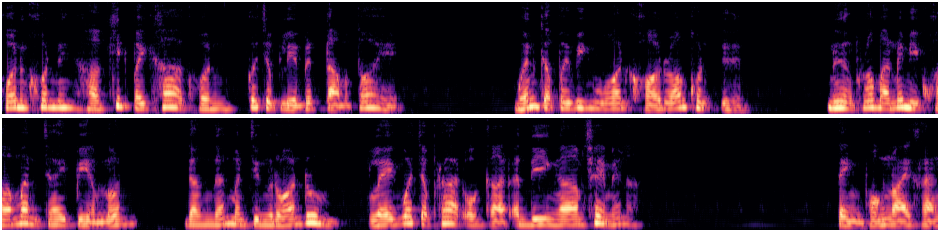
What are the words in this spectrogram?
คนคนหนึ่งหากคิดไปฆ่าคนก็จะเปลี่ยนเป็นต่ำต้อย เหมือนกับไปวิงวอนขอร้องคนอื่น เนื่องเพราะมันไม่มีความมั่นใจเปี่ยมล้น ดังนั้นมันจึงร้อนรุ่มเกรงว่าจะพลาดโอกาสอันดีงามใช่ไหมล่ะ เต่งพงน้อยครั้ง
